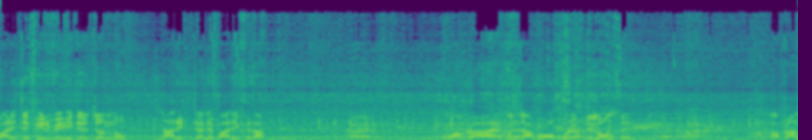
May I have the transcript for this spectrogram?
বাড়িতে ফিরবে ঈদের জন্য। নারীর টানে বাড়ি ফেরা। তো আমরা এখন যাব অপর একটি লঞ্চে আপনার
